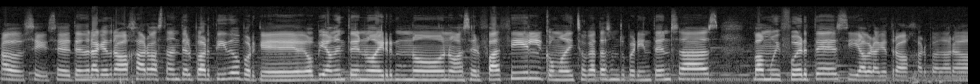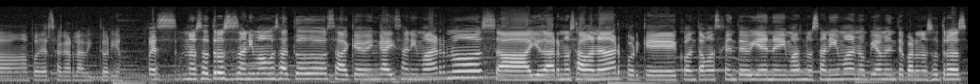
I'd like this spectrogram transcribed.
Ah, sí, se tendrá que trabajar bastante el partido porque obviamente no, hay, no, no va a ser fácil. Como ha dicho Cata, son súper intensas, van muy fuertes y habrá que trabajar para dar a, poder sacar la victoria. Pues nosotros os animamos a todos a que vengáis a animarnos, a ayudarnos a ganar porque cuanta más gente viene y más nos animan, obviamente para nosotros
